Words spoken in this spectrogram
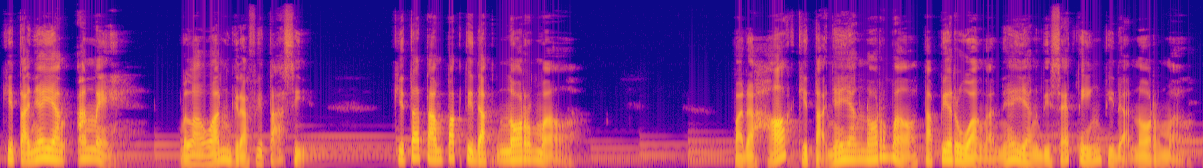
Kitanya yang aneh, melawan gravitasi. Kita tampak tidak normal. Padahal kitanya yang normal, tapi ruangannya yang disetting tidak normal.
